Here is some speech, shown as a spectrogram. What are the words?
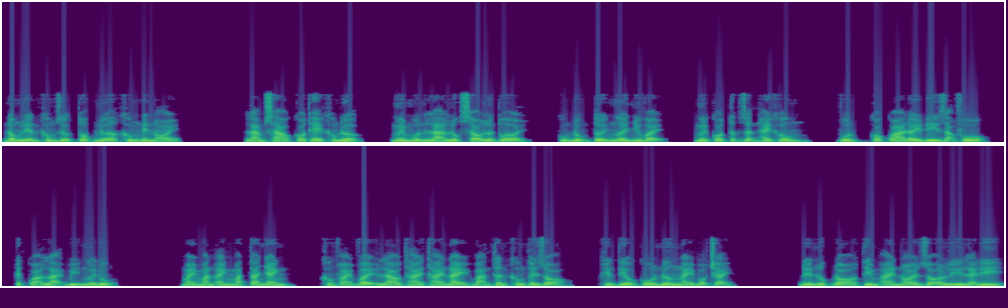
Nông liền không dược tốt nữa không nên nói. Làm sao có thể không được, ngươi muốn là lúc sau lớn tuổi, cũng đụng tới người như vậy, ngươi có tức giận hay không, vốn có qua đây đi dạo phố, kết quả lại bị người đụng. May mắn ánh mắt ta nhanh, không phải vậy lao thái thái này bản thân không thấy rõ, khiến tiểu cô nương này bỏ chạy. Đến lúc đó tìm ai nói rõ lý lẽ đi.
